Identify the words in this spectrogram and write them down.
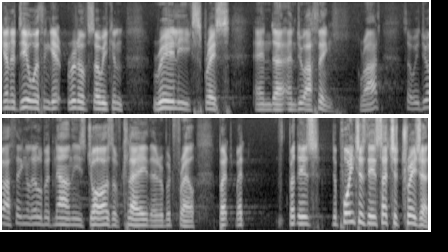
to deal with and get rid of so we can really express and, uh, and do our thing, right? So we do our thing a little bit now in these jars of clay. They're a bit frail. But, but, but there's, the point is there's such a treasure.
